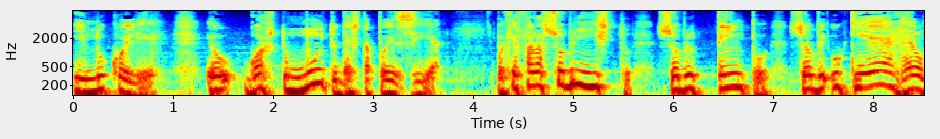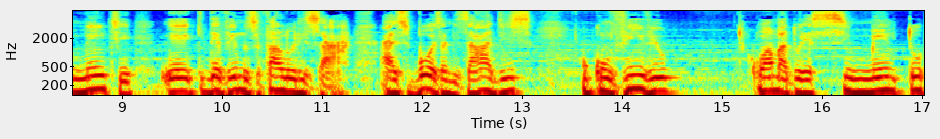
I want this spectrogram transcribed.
e no colher. Eu gosto muito desta poesia, porque fala sobre isto, sobre o tempo, sobre o que é realmente eh, que devemos valorizar: as boas amizades, o convívio, o amadurecimento,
